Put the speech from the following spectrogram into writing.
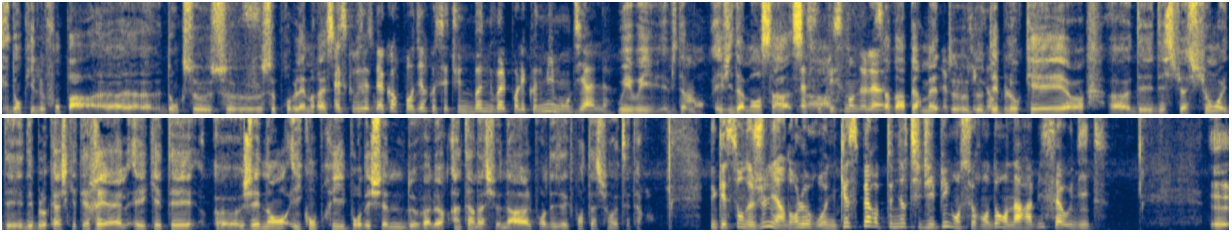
et donc ils ne le font pas. Euh, donc ce, ce- ce problème reste. Est-ce que vous êtes d'accord pour dire que c'est une bonne nouvelle pour l'économie mondiale? Oui, oui, évidemment. Évidemment, ça, ça, L'assouplissement de la- ça va permettre de débloquer euh, euh, des, des situations et des, des blocages qui étaient réels et qui étaient euh, gênants, y compris pour des chaînes de valeur internationales, pour des exportations, etc. Une question de Julien dans le Rhône. Qu'espère obtenir Xi Jinping en se rendant en Arabie Saoudite? Euh,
